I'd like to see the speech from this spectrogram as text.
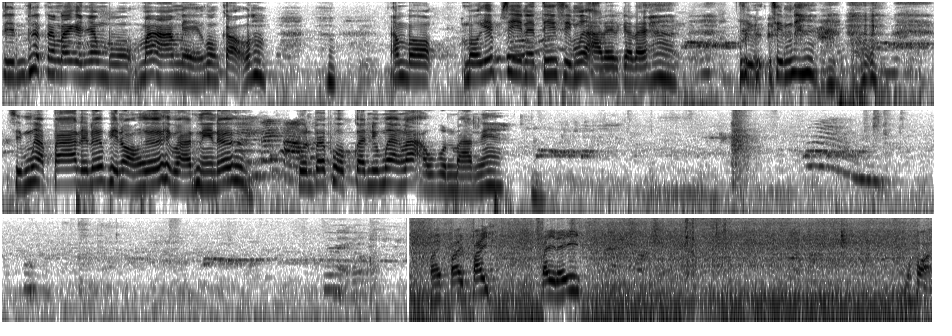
ตินทางใดก็ยังบ่มาหาแม่ของเก่าอำบอกบอก FC ในตีสิมื้ออะไรก็ได้สิสิมื้อสิมื้อปลาเด้อเด้อพี่น้องเอ้ยบาดนี้เด้อ เพิ่นไปพบกันอยู่เมืองลาวเพิ่นบาดนี้ไปไปไปไปเลยมาก่อน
